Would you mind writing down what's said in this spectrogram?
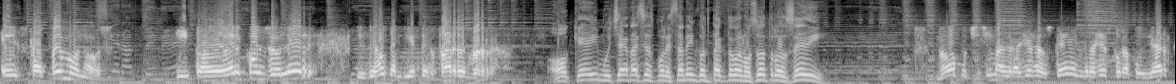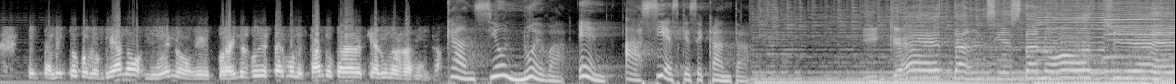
Escapémonos. Y para beber con Soler, les dejo también de Farra Barra. Ok, muchas gracias por estar en contacto con nosotros, Eddie. No, muchísimas gracias a ustedes, gracias por apoyar el talento colombiano. Y bueno, eh, por ahí les voy a estar molestando cada vez que hago un lanzamiento. Canción nueva en Así es que se canta. ¿Y qué tal si esta noche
